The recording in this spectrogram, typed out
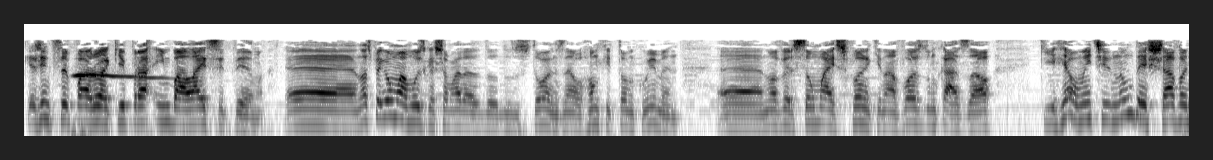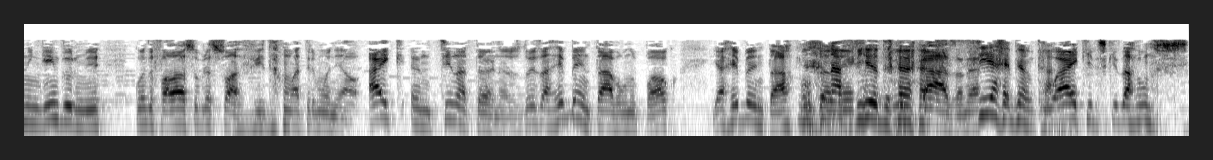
que a gente separou aqui para embalar esse tema. É, nós pegamos uma música chamada do, dos Stones, né, o Honky Tonk Women, é, numa versão mais funk, na voz de um casal que realmente não deixava ninguém dormir quando falava sobre a sua vida matrimonial. Ike e Tina Turner, os dois arrebentavam no palco e arrebentavam também na vida. em casa, né? Se arrebentavam. O Ike diz que dava uns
